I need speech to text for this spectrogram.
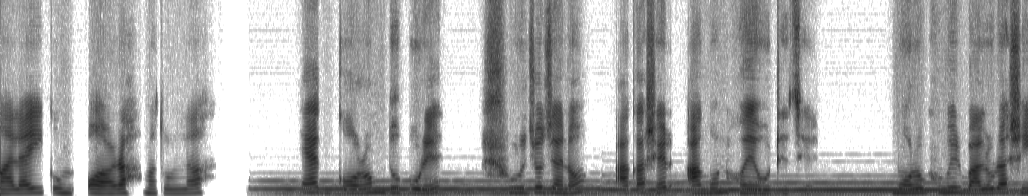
আলাইকুম ওয়া রাহমাতুল্লাহ। এক গরম দুপুরে সূর্য যেন আকাশের আগুন হয়ে উঠেছে। মরুভূমির বালুরাশি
